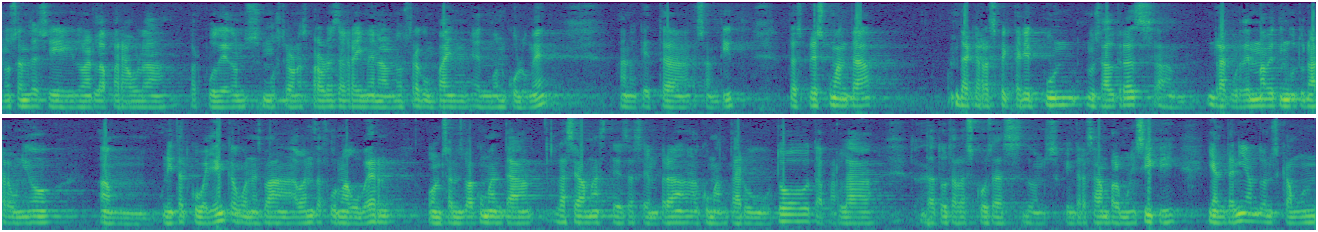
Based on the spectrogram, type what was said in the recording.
no se'ns hagi donat la paraula per poder doncs, mostrar unes paraules d'agraïment al nostre company Edmond Colomer en aquest eh, sentit. Després comentar de que respecte a aquest punt nosaltres eh, recordem haver tingut una reunió amb Unitat Covellenca quan es va, abans de formar govern on se'ns va comentar la seva mà estesa sempre a comentar-ho tot, a parlar de totes les coses doncs, que interessaven pel municipi i enteníem doncs, que amb, un,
